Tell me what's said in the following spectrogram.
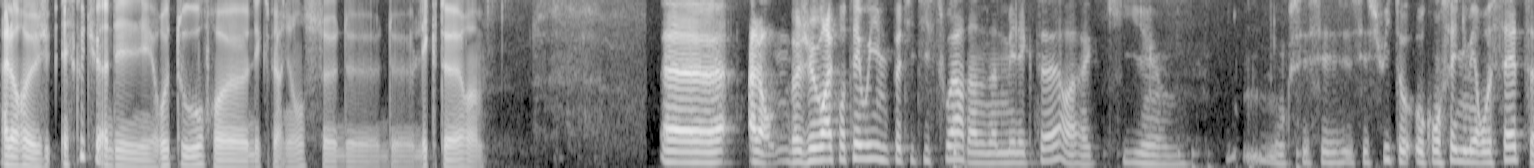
Alors, est-ce que tu as des retours d'expérience de, lecteurs? Alors, bah, je vais vous raconter, oui, une petite histoire d'un de mes lecteurs qui, donc c'est suite au, conseil numéro 7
